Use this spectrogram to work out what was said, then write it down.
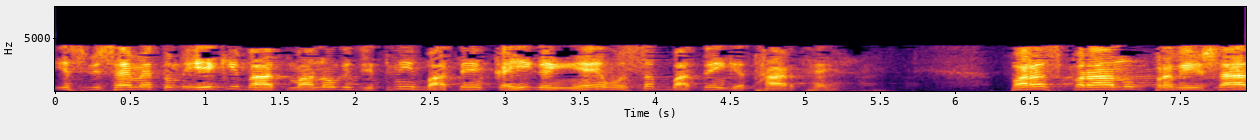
इस विषय में तुम एक ही बात मानो कि जितनी बातें कही गई हैं, वो सब बातें यथार्थ हैं। परस्परानुप्रवेशा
